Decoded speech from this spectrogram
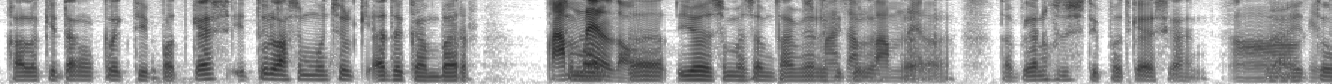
kalau kita ngeklik di podcast itu langsung muncul ada gambar Thumbnail toh? eh, iya semacam thumbnail Semacam gitu. Eh, tapi kan khusus di podcast kan Oh, nah gitu. itu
